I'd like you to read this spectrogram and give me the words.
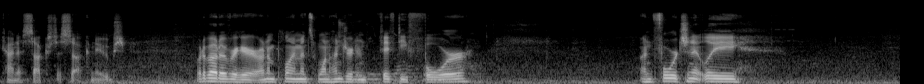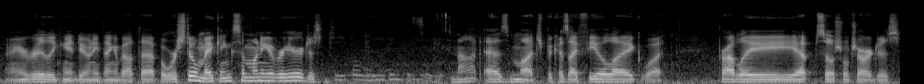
kind of sucks to suck, noobs. What about over here? Unemployment's 154. Unfortunately, I really can't do anything about that, but we're still making some money over here, just not as much because I feel like, what? Probably, yep, social charges.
